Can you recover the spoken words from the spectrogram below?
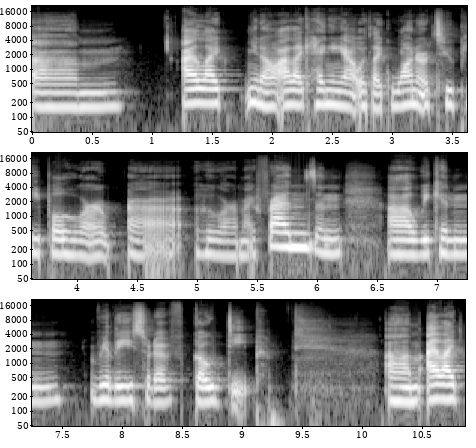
Um, I like, you know, I like hanging out with like one or two people who are uh, who are my friends, and uh, we can really sort of go deep. Um, I like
